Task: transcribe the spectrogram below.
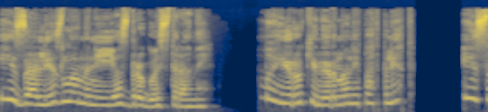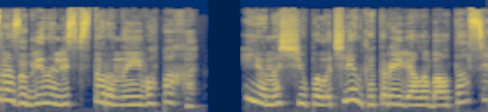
и залезла на нее с другой стороны. Мои руки нырнули под плед и сразу двинулись в сторону его паха. Я нащупала член, который вяло болтался,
